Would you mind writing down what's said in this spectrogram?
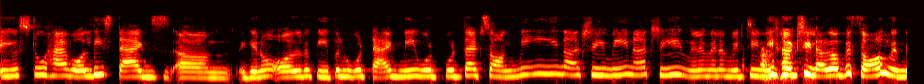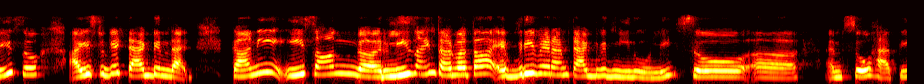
I use to have all these tags you know all the people who would tag me would put that song Meenakshi Meenakshi మెలమెల మిర్చి మీనాక్షి లాగా ఒక సాంగ్ ఉంది. So I use to get tagged in that కానీ ఈ సాంగ్ రిలీజ్ అయిన తర్వాత everywhere I'm tagged with Meenu only so I'm so happy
